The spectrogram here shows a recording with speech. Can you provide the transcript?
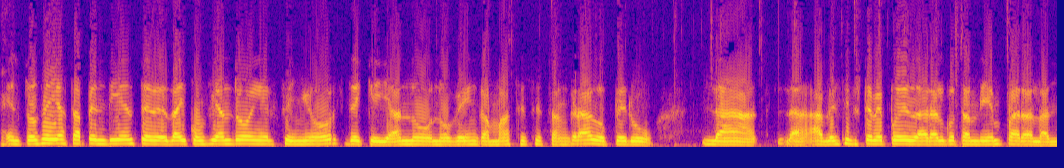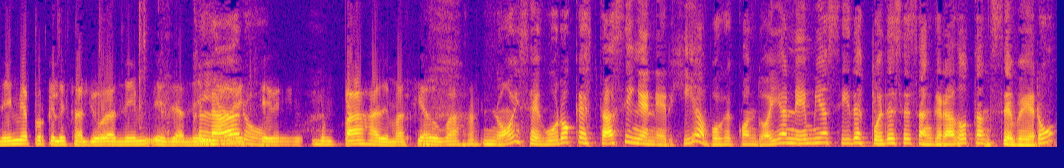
Entonces ella está pendiente, ¿verdad? Y confiando en el Señor de que ya no, no venga más ese sangrado, pero la, la, a ver si usted me puede dar algo también para la anemia, porque le salió la anemia, este, muy baja, demasiado baja. No, y seguro que está sin energía, porque cuando hay anemia así después de ese sangrado tan severo,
